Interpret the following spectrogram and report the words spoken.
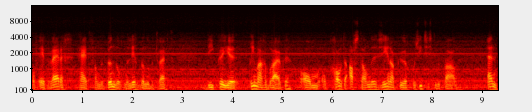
of evenwijdigheid van de bundel, de lichtbundel betreft, die kun je prima gebruiken om op grote afstanden zeer nauwkeurig posities te bepalen. En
